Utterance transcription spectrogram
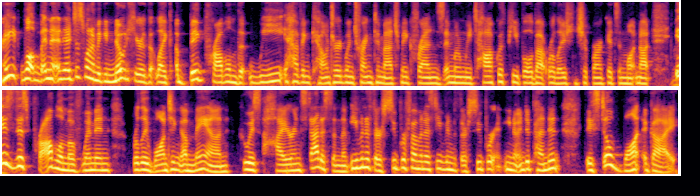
Right. Well, and, and I just want to make a note here that, like, a big problem that we have encountered when trying to match make friends and when we talk with people about relationship markets and whatnot mm-hmm. is this problem of women really wanting a man who is higher in status than them. Even if they're super feminist, even if they're super, you know, independent, they still want a guy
